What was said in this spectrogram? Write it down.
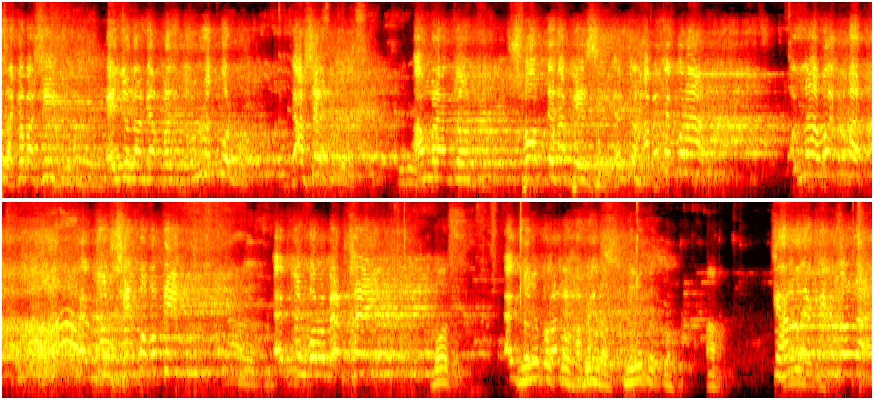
এলাকাবাসী এই জন্য আমি আপনাদের অনুরোধ করব আসেন আমরা একজন সৎ নেতা পেয়েছি একজন হাবেদা কোরআন। আল্লাহ আকবার। একজন শিল্পপতি একজন বড় ব্যবসায়ী বস একজন নিরপেক্ষ নিরপেক্ষ চেহারা দেখে বোঝা যায়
